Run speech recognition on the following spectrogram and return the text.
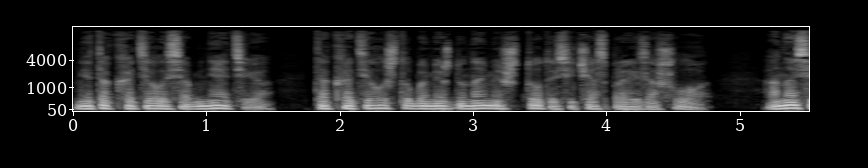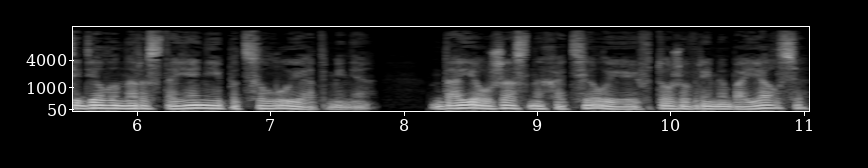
Мне так хотелось обнять ее, так хотелось, чтобы между нами что-то сейчас произошло. Она сидела на расстоянии поцелуя от меня. Да, я ужасно хотел ее и в то же время боялся,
